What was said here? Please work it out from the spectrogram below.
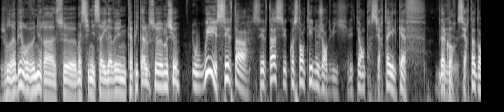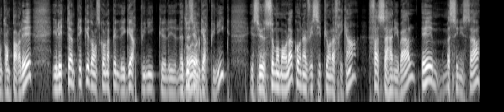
Je voudrais bien revenir à ce Massinissa. Il avait une capitale, ce monsieur? Oui, Sirta. Sirta, c'est Constantine aujourd'hui. Il était entre Sirta et le Kef. D'accord. Sirta dont on parlait. Il était impliqué dans ce qu'on appelle les guerres puniques, les- la deuxième Ouais. guerre punique. Et c'est à ce moment-là qu'on avait Scipion l'Africain face à Hannibal et Massinissa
